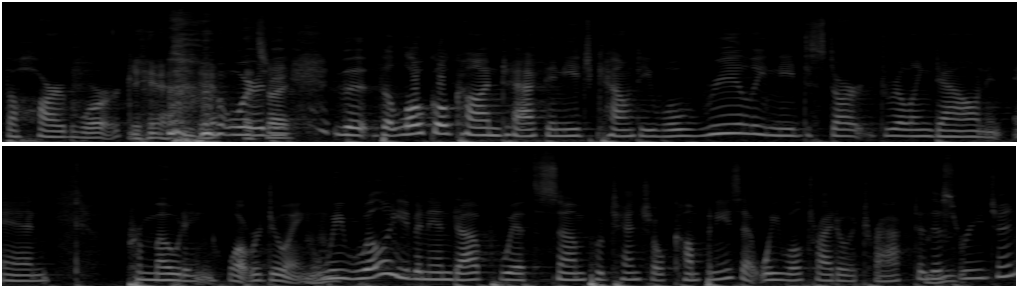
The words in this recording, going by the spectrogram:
the hard work. Yeah, yeah, where that's the, right. the, the local contact in each county will really need to start drilling down and, and promoting what we're doing. Mm-hmm. We will even end up with some potential companies that we will try to attract to Mm-hmm. this region.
